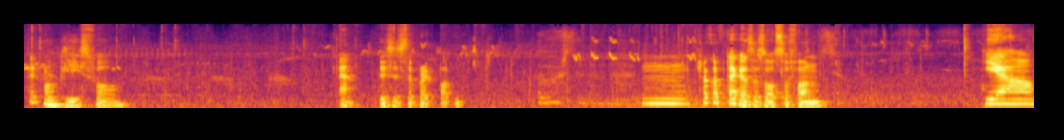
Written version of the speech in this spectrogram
A bit more peaceful. This is the correct button. Hmm, Cloud of Daggers is also fun. Yeah.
